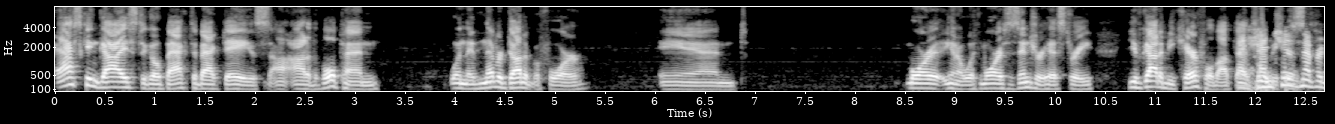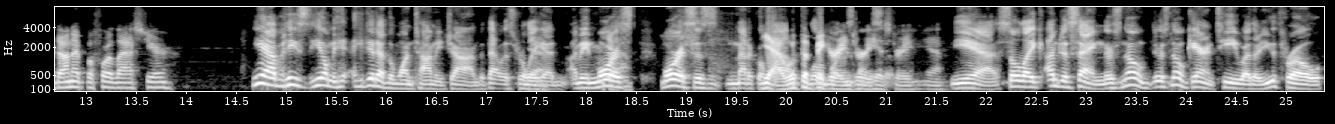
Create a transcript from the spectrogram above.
asking guys to go back to back days uh, out of the bullpen when they've never done it before, and more, you know, with Morris's injury history, you've got to be careful about that. Had Hentges never done it before last year. Yeah, but he's he only he did have the one Tommy John, but that was really yeah. good. I mean, Morris yeah. Morris's medical yeah with the bigger injury history. Yeah, yeah. So like I'm just saying, there's no there's no guarantee whether you throw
